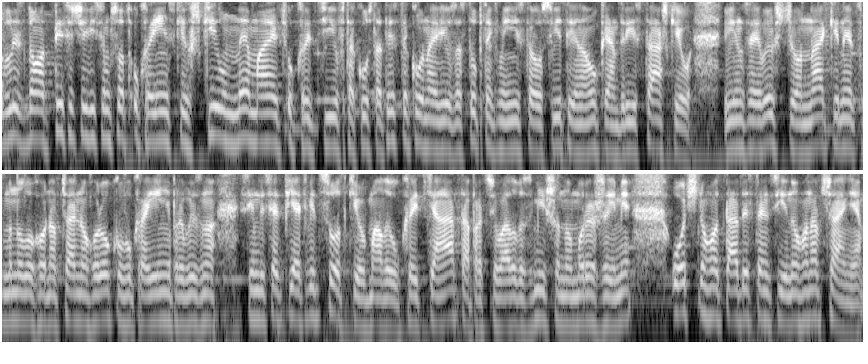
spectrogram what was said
Приблизно 1800 українських шкіл не мають укриттів. Таку статистику навів заступник міністра освіти і науки Андрій Сташків. Він заявив, що на кінець минулого навчального року в Україні приблизно 75% мали укриття та працювали в змішаному режимі очного та дистанційного навчання.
